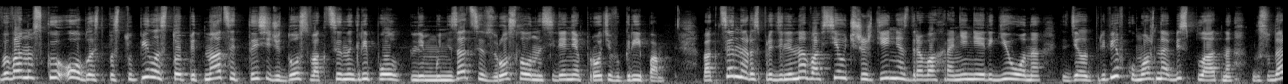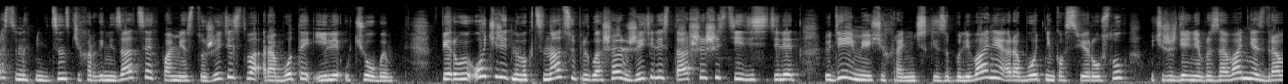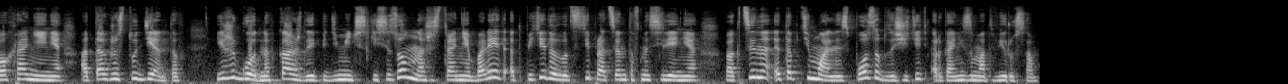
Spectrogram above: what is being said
В Ивановскую область поступило 115 тысяч доз вакцины «Гриппол» для иммунизации взрослого населения против гриппа. Вакцина распределена во все учреждения здравоохранения региона. Сделать прививку можно бесплатно в государственных медицинских организациях по месту жительства, работы или учебы. В первую очередь на вакцинацию приглашают жителей старше 60 лет, людей, имеющих хронические заболевания, работников сферы услуг, учреждений образования и здравоохранения, а также студентов. Ежегодно в каждый эпидемический сезон нашей стране болеет от 5 до 20% населения. Вакцина – это оптимальный способ защитить организм от вируса.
